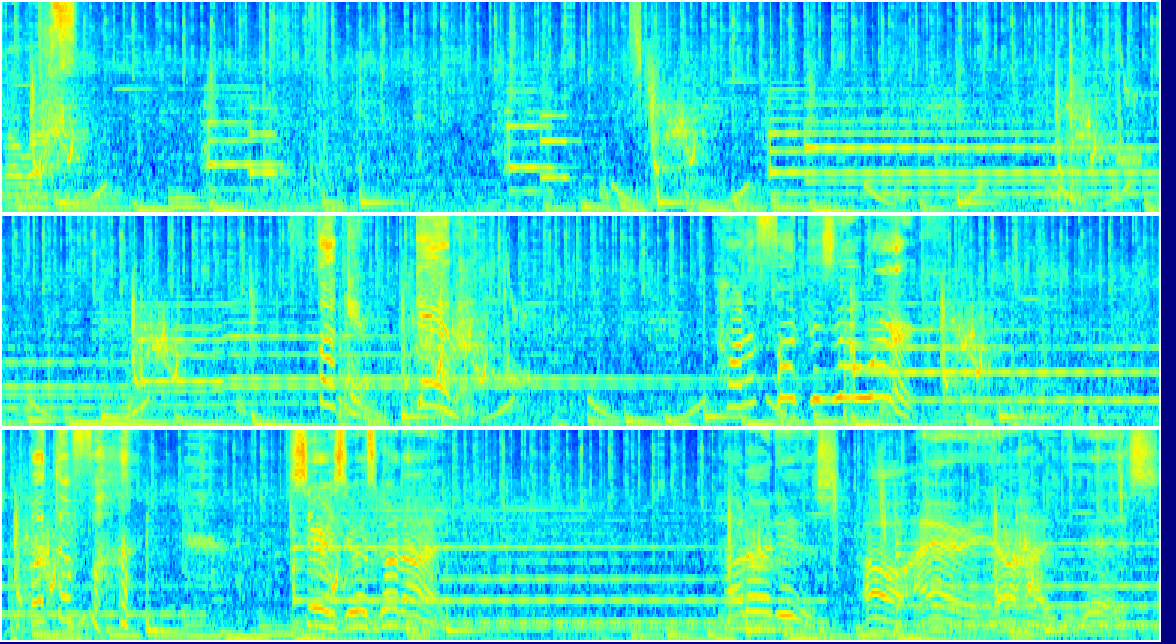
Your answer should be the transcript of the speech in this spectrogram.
Oh, whoops. Fucking damn it! How the fuck does that work? What the fuck? Seriously, what's going on? How do I do this? Oh, I already know how to do this.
